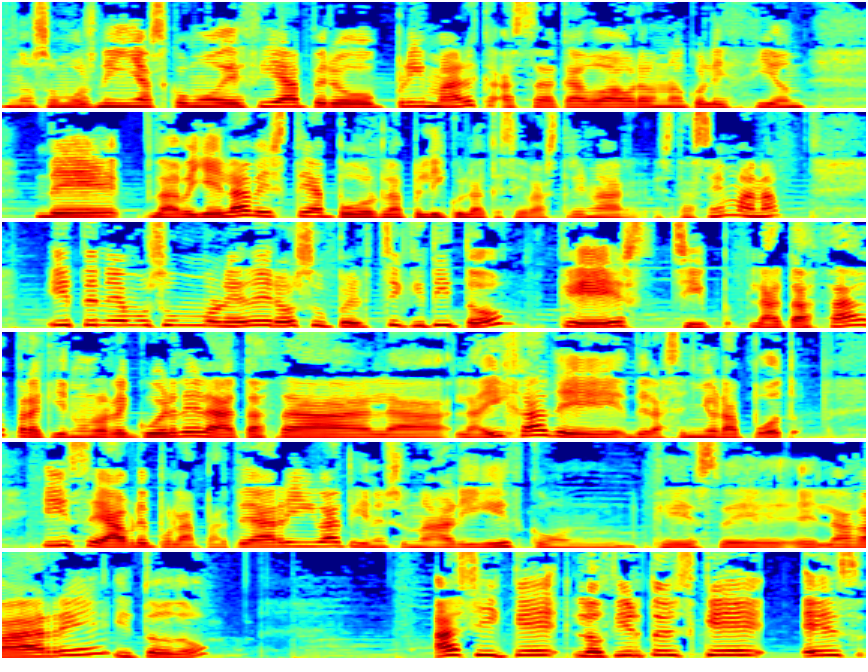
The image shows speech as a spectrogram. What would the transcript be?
No somos niñas, como decía, pero Primark ha sacado ahora una colección de La Bella y la Bestia por la película que se va a estrenar esta semana Y tenemos un monedero súper chiquitito que es Chip, la taza, para quien no lo recuerde, la taza, la, la hija de, de la señora Pot. Y se abre por la parte de arriba, tienes una nariz con que es eh, el agarre y todo. Así que lo cierto es que es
